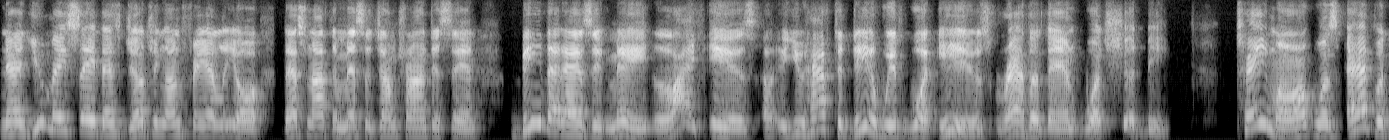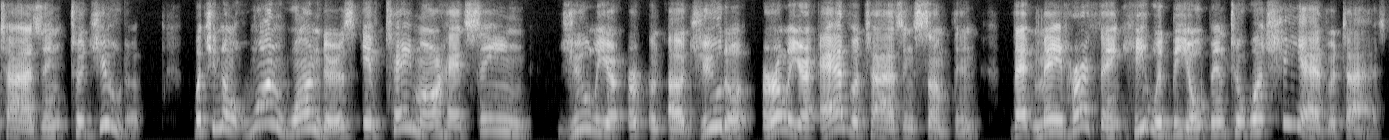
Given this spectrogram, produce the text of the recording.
Now, you may say that's judging unfairly or that's not the message I'm trying to send. Be that as it may, life is, you have to deal with what is rather than what should be. Tamar was advertising to Judah. But you know, one wonders if Tamar had seen Julia, er, uh, uh, Judah earlier advertising something that made her think he would be open to what she advertised.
